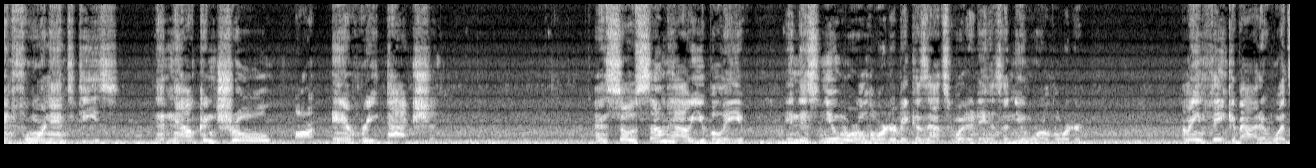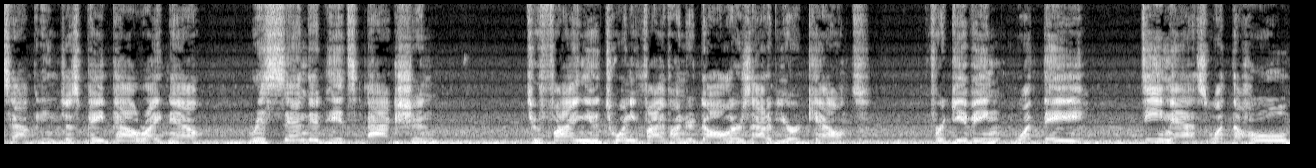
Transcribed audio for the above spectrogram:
and foreign entities that now control our every action. And so somehow you believe in this new world order because that's what it is, a new world order. I mean, think about it, what's happening. Just PayPal right now rescinded its action to fine you $2,500 out of your account for giving what they deem as, what the whole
